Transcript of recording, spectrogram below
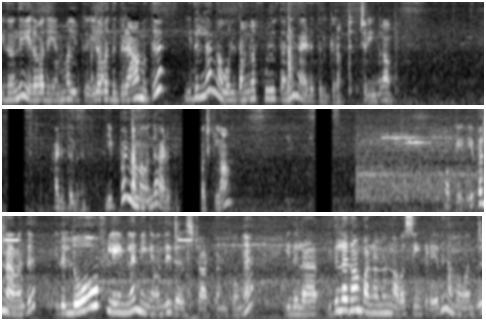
இது வந்து இருபது எம்எல்க்கு இருபது கிராமுக்கு இதில் நான் ஒரு டம்ளர் ஃபுல் தண்ணி நான் எடுத்துருக்கிறேன். சரிங்களா? அடுத்தது. இப்போ நம்ம வந்து அடுப்பு வச்சுக்கலாம் ஓகே இப்போ நான் வந்து இது லோ ஃப்ளேமில் நீங்கள் வந்து இதை ஸ்டார்ட் பண்ணிக்கோங்க. இதில் இதில் தான் பண்ணணும்னு அவசியம் கிடையாது. நம்ம வந்து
